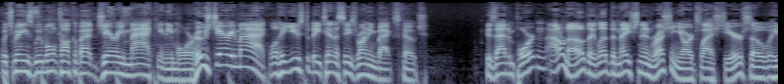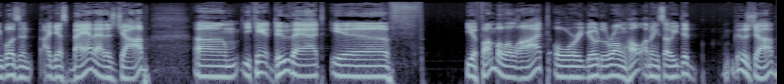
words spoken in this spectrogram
which means we won't talk about Jerry Mack anymore. Who's Jerry Mack? Well, he used to be Tennessee's running backs coach. Is that important? I don't know. They led the nation in rushing yards last year, so he wasn't, I guess, bad at his job. Um, you can't do that if you fumble a lot or you go to the wrong hole. I mean, so he did did his job.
